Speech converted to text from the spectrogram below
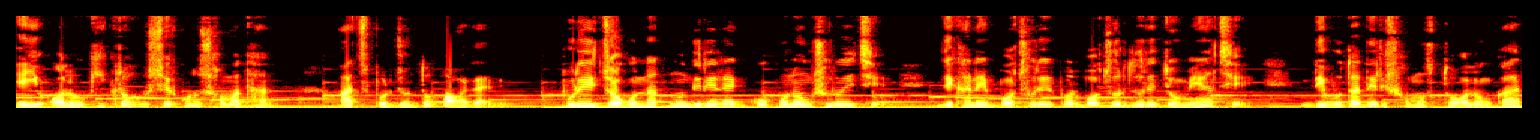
এই অলৌকিক রহস্যের কোনো সমাধান আজ পর্যন্ত পাওয়া যায়নি। পুরীর জগন্নাথ মন্দিরের এক গোপন অংশ রয়েছে, যেখানে বছরের পর বছর ধরে জমে আছে দেবতাদের সমস্ত অলংকার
